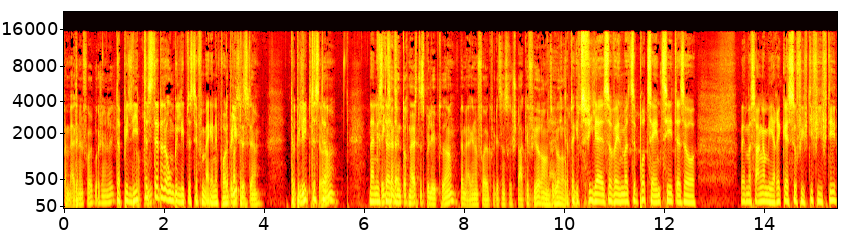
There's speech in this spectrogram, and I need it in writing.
Beim eigenen Volk wahrscheinlich. Der beliebteste oder der unbeliebteste vom eigenen Volk? Der beliebteste. Der beliebteste? oder? Nein, ist der, Kriegsherren der sind doch meistens beliebt, oder? Beim eigenen Volk, weil die sind so starke Führer und ich überhaupt. glaube, da gibt es viele, also wenn man den Prozent sieht, also wenn wir sagen, Amerika ist so 50-50,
